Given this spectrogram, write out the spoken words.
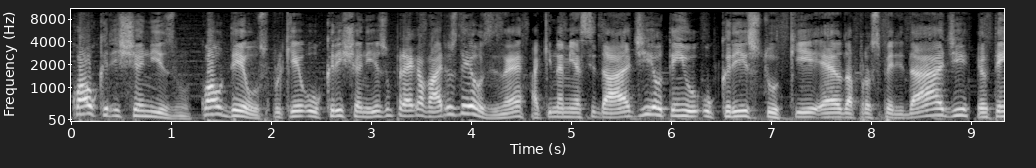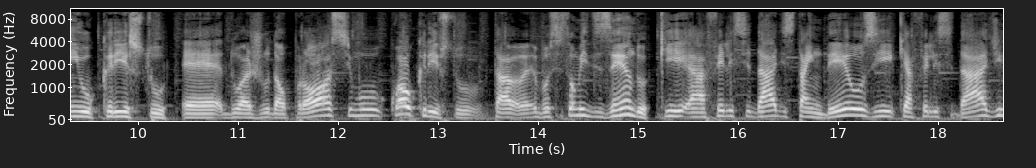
qual cristianismo? Qual Deus? Porque o cristianismo prega vários deuses, né? Aqui na minha cidade eu tenho o Cristo que é da prosperidade, eu tenho o Cristo é, do ajuda ao próximo. Qual Cristo? Tá, vocês estão me dizendo que a felicidade está em Deus e que a felicidade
